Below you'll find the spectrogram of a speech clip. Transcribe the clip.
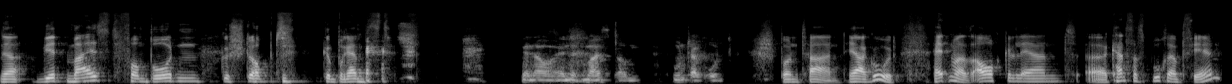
Ja, wird meist vom Boden gestoppt, gebremst. genau, endet meist am Untergrund. Spontan. Ja, gut. Hätten wir es auch gelernt. Äh, kannst du das Buch empfehlen?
